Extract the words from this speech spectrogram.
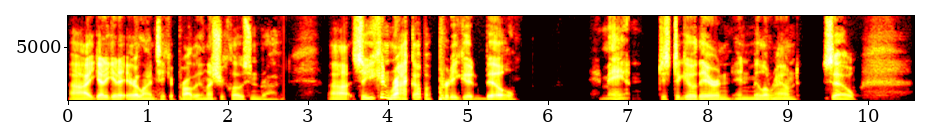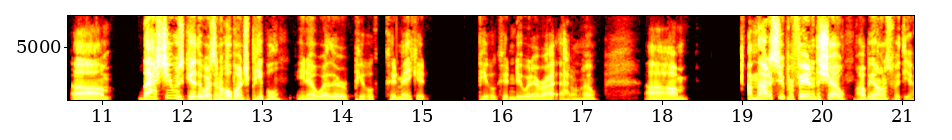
Uh, you got to get an airline ticket probably, unless you're close and driving. Uh, so you can rack up a pretty good bill, man, just to go there and, and mill around. So um, last year was good. There wasn't a whole bunch of people. You know, whether people could make it, people couldn't do whatever. I, I don't know. Um, I'm not a super fan of the show. I'll be honest with you.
